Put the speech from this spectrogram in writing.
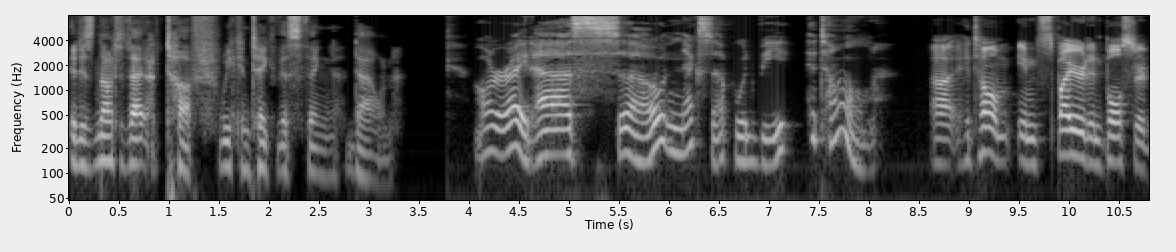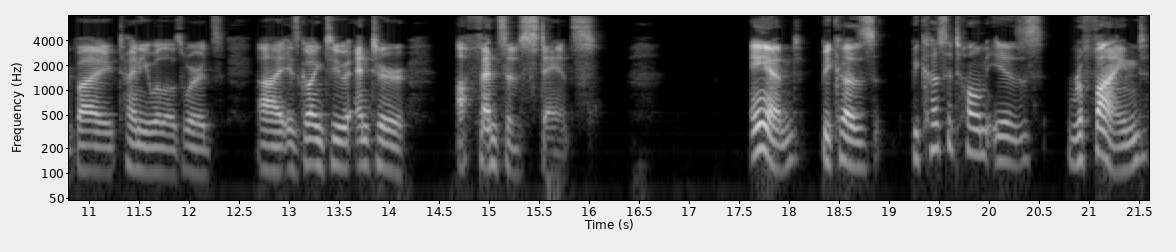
It is not that tough. We can take this thing down. All right. Uh, so next up would be He'Talm. Uh, He'Talm, inspired and bolstered by Tiny Willow's words, uh, is going to enter offensive stance. And because because He'Talm is refined,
